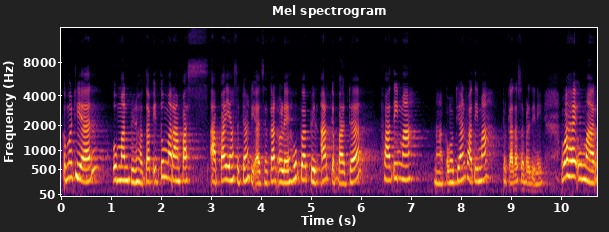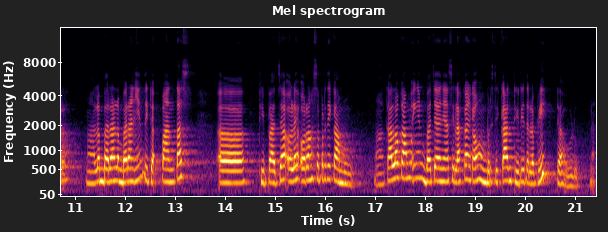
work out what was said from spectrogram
Kemudian Umar bin Khattab itu merampas apa yang sedang diajarkan oleh Hubab bin Ard kepada Fatimah. Nah, kemudian Fatimah berkata seperti ini, wahai Umar, nah lembaran-lembaran ini tidak pantas uh, dibaca oleh orang seperti kamu. Nah, kalau kamu ingin membacanya silahkan kamu membersihkan diri terlebih dahulu. Nah,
